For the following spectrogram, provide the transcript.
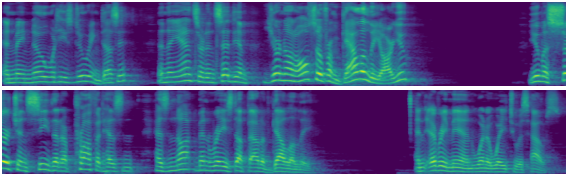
and may know what he's doing, does it? And they answered and said to him, You're not also from Galilee, are you? You must search and see that a prophet has, has not been raised up out of Galilee. And every man went away to his house.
